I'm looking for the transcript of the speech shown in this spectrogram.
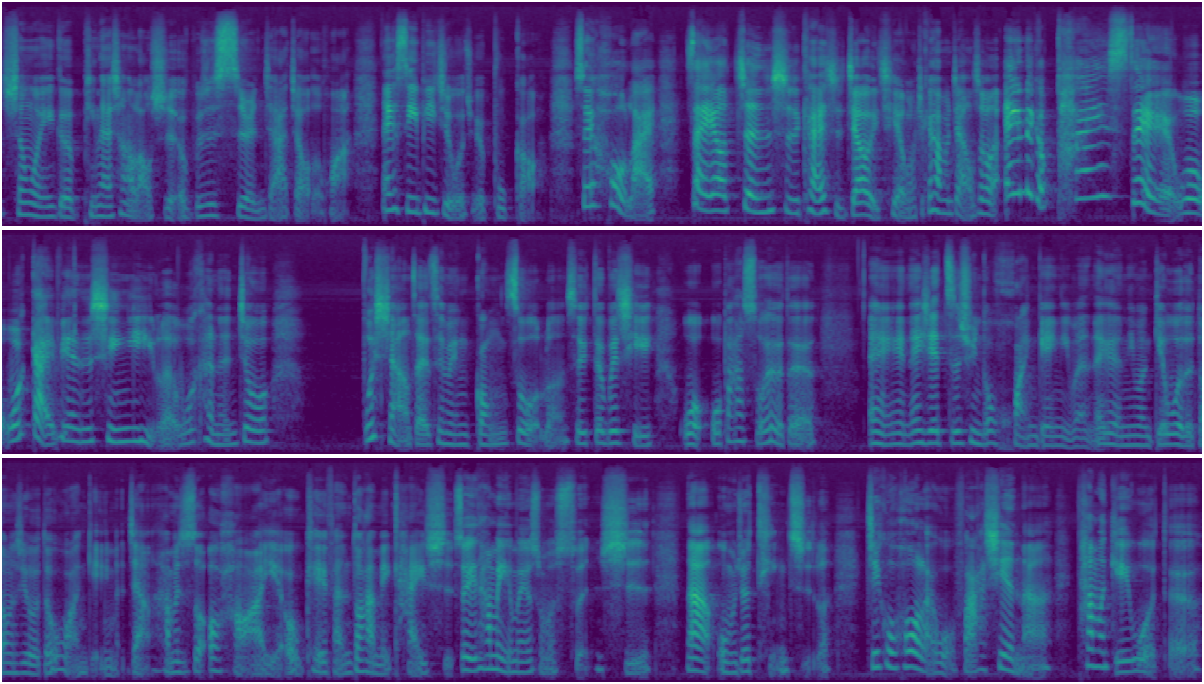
身为一个平台上的老师，而不是私人家教的话，那个 CP 值我觉得不高。所以后来在要正式开始教以前，我就跟他们讲说：“哎，那个拍谢，我我改变心意了，我可能就不想在这边工作了。所以对不起，我我把所有的。”哎，那些资讯都还给你们，那个你们给我的东西我都还给你们，这样他们就说哦好啊，也 OK，反正都还没开始，所以他们也没有什么损失，那我们就停止了。结果后来我发现呢、他们给我的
